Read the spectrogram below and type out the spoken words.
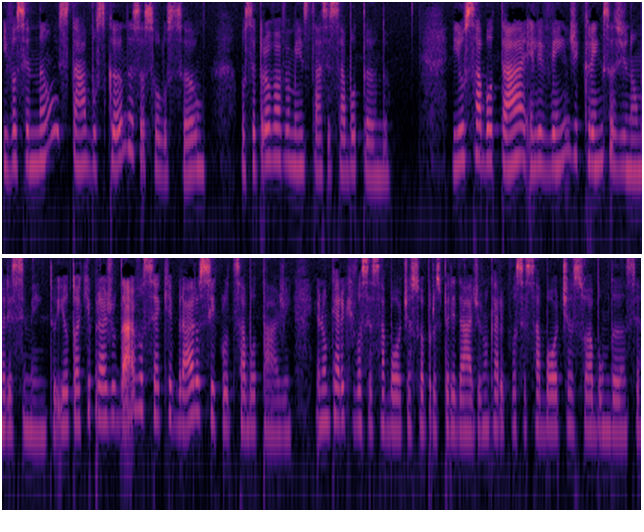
e você não está buscando essa solução, você provavelmente está se sabotando. E o sabotar, ele vem de crenças de não merecimento. E eu tô aqui para ajudar você a quebrar o ciclo de sabotagem. Eu não quero que você sabote a sua prosperidade, eu não quero que você sabote a sua abundância,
